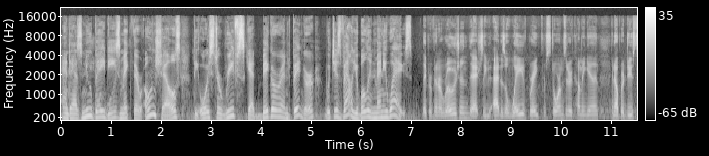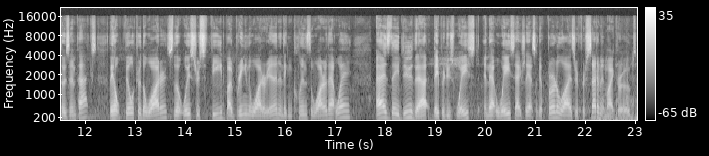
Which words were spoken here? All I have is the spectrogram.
And as new babies make their own shells, the oyster reefs get bigger and bigger, which is valuable in many ways. They prevent erosion. They actually act as a wave break for storms that are coming in and help reduce those impacts. They help filter the water so the oysters feed by bringing the water in and they can cleanse the water that way. As they do that, they produce waste, and that waste actually acts like a fertilizer for sediment microbes.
